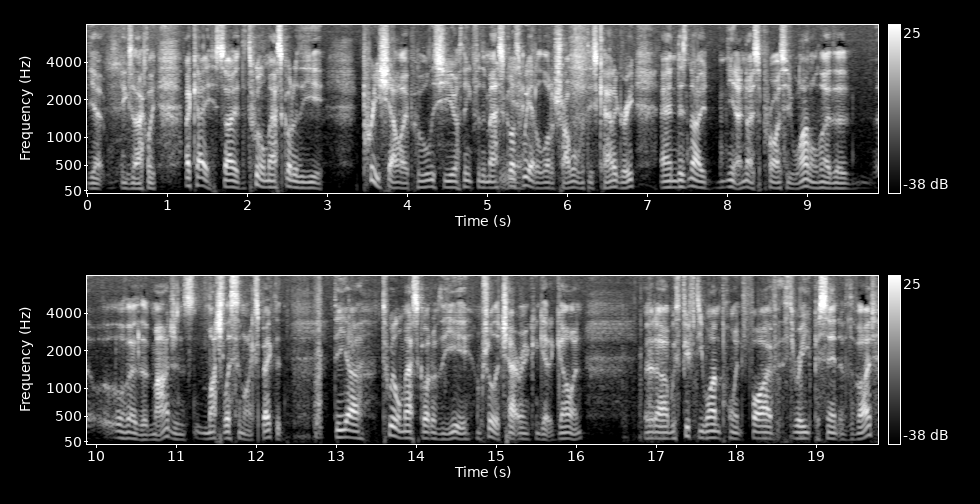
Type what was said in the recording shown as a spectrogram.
yeah, exactly. Okay, so the Twill mascot of the year. Pretty shallow pool this year, I think, for the mascots. Yeah. We had a lot of trouble with this category, and there's no, you know, no surprise who won. Although the, although the margins much less than I expected. The uh, Twill mascot of the year. I'm sure the chat room can get it going, but uh, with 51.53 percent of the vote,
